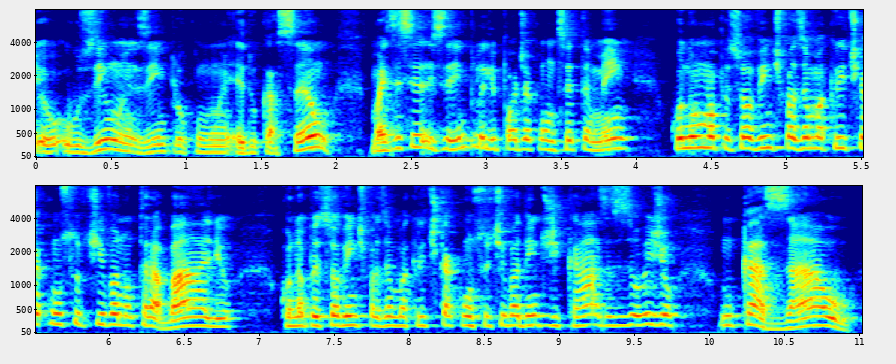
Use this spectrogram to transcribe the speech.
Eu usei um exemplo com educação, mas esse exemplo ele pode acontecer também quando uma pessoa vem te fazer uma crítica construtiva no trabalho, quando a pessoa vem te fazer uma crítica construtiva dentro de casa. Às vezes eu vejo um casal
